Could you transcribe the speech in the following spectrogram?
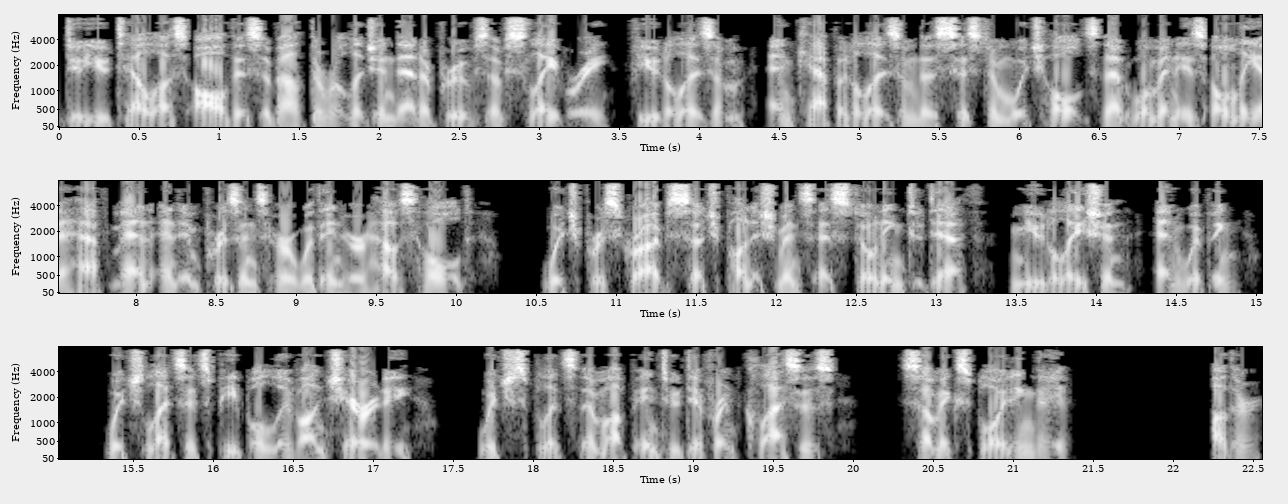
do you tell us all this about the religion that approves of slavery, feudalism, and capitalism the system which holds that woman is only a half man and imprisons her within her household, which prescribes such punishments as stoning to death, mutilation, and whipping, which lets its people live on charity, which splits them up into different classes, some exploiting the other,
